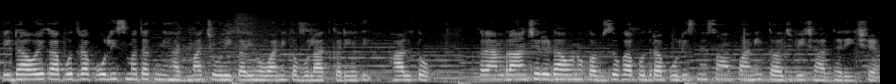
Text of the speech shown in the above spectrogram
પીઢાઓએ કાપોદ્રા પોલીસ મથકની હદમાં ચોરી કરી હોવાની કબૂલાત કરી હતી. હાલ તો ક્રાઇમ બ્રાન્ચે રીઢાઓનો કબજો કાપોદ્રા પોલીસને સોંપવાની તજવીજ હાથ ધરી છે.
